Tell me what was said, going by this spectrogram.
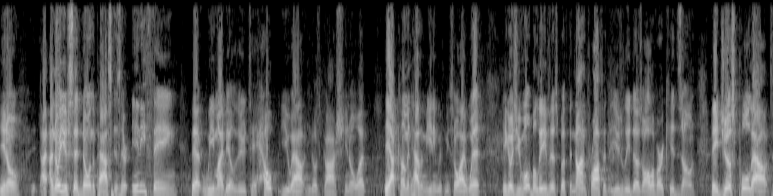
you know, I, I know you've said no in the past. Is there anything that we might be able to do to help you out? And he goes, Gosh, you know what? Yeah, come and have a meeting with me. So I went. He goes, You won't believe this, but the nonprofit that usually does all of our kids' zone, they just pulled out,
